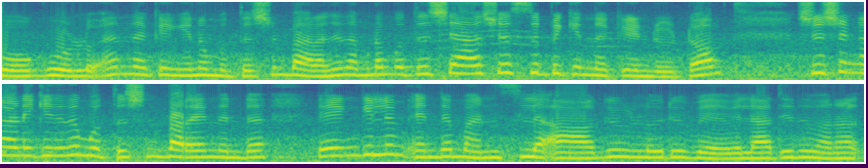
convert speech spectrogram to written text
പോകുള്ളൂ എന്നൊക്കെ ഇങ്ങനെ മുത്തശ്ശൻ പറഞ്ഞ് നമ്മുടെ മുത്തശ്ശി ആശ്വസിപ്പിക്കുന്നൊക്കെ ഉണ്ട് കേട്ടോ. ശേഷം കാണിക്കുന്നത് മുത്തശ്ശൻ പറയുന്നുണ്ട് എങ്കിലും എന്റെ മനസ്സിൽ ആകെയുള്ള ഒരു വേവലാതി എന്ന് പറഞ്ഞാൽ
